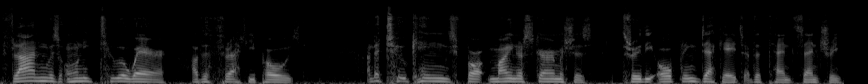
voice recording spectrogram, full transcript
Flann was only too aware of the threat he posed, and the two kings fought minor skirmishes through the opening decades of the 10th century.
